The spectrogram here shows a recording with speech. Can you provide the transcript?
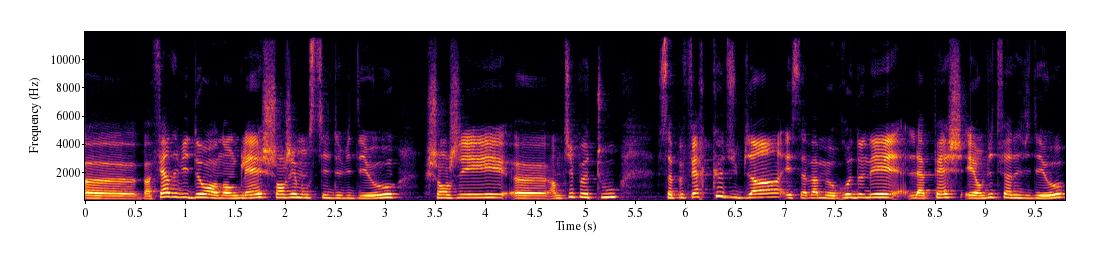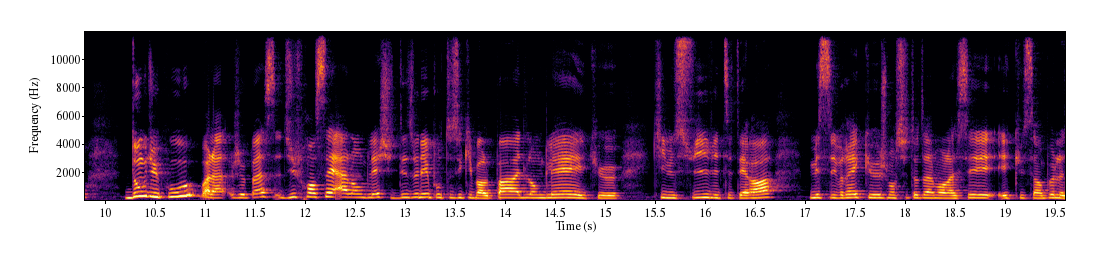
euh, bah, faire des vidéos en anglais, changer mon style de vidéo, changer euh, un petit peu tout, ça peut faire que du bien et ça va me redonner la pêche et envie de faire des vidéos. Donc du coup, voilà, je passe du français à l'anglais. Je suis désolée pour tous ceux qui parlent pas de l'anglais et que, qui me suivent, etc. Mais c'est vrai que je m'en suis totalement lassée et que c'est un peu la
